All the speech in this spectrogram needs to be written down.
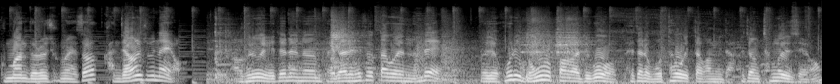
군만두를 주문해서 간장을 주네요. 아 그리고 예전에는 배달을 해줬다고 했는데 요새 홀이 너무 바빠가지고 배달을 못하고 있다고 합니다. 그 점 참고해주세요.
